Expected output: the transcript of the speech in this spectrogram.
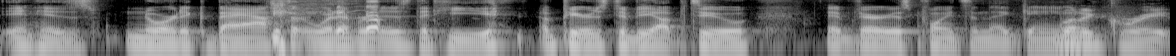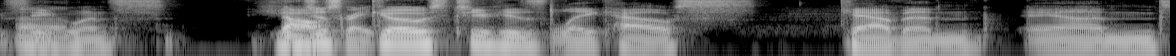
in his Nordic bath or whatever it is that he appears to be up to at various points in that game. What a great sequence. He oh, just great. goes to his lake house cabin and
